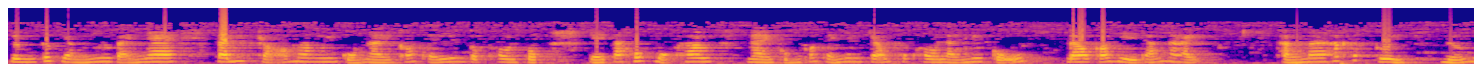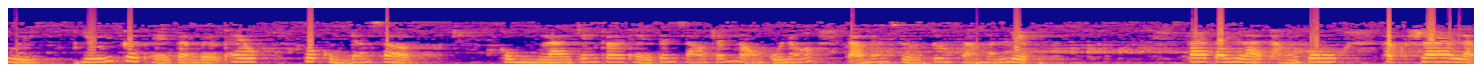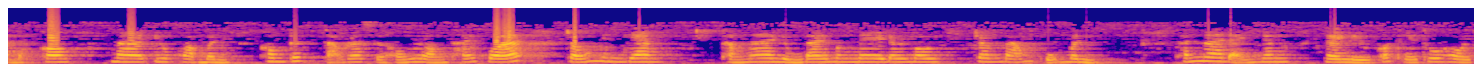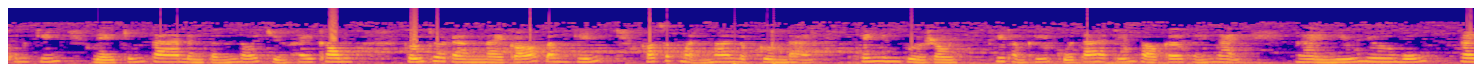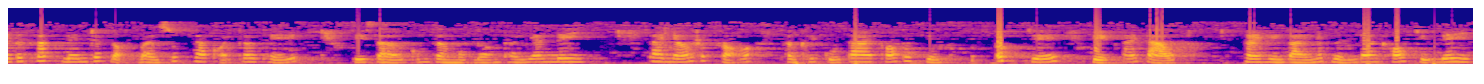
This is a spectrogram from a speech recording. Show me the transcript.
Đừng tức giận như vậy nha, ta biết rõ ma nguyên của ngài có thể liên tục hồi phục, để ta hút một hơi, ngài cũng có thể nhanh chóng phục hồi lại như cũ, đâu có gì đáng ngại. Thằng ma hắc hắc cười, nửa người dưới cơ thể vặn vẹo theo, vô cùng đáng sợ. Cùng là trên cơ thể tinh xảo trắng nõn của nó tạo nên sự tương phản mãnh liệt. Ta tên là Thận Vu, thật ra là một con ma yêu hòa bình, không thích tạo ra sự hỗn loạn thái quá, trốn nhân gian. Thần ma dùng tay mân mê đôi môi trơn bóng của mình. Thánh ma đại nhân, ngài liệu có thể thu hồi thanh kiếm để chúng ta bình tĩnh nói chuyện hay không? Cứ cho rằng này có băng kiếm, có sức mạnh ma lực cường đại. Thế nhưng vừa rồi, khi thần khí của ta tiến vào cơ thể ngài, ngài nếu như muốn ngay tức khắc đem chất độc bài xuất ra khỏi cơ thể, chỉ sợ cũng cần một đoạn thời gian đi. Ta nhớ rất rõ, thần khí của ta có tác dụng ức chế việc tái tạo. Ngài hiện tại nhất định đang khó chịu đi.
